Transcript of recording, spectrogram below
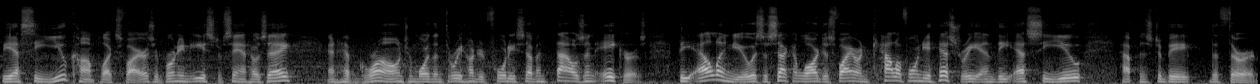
The SCU complex fires are burning east of San Jose and have grown to more than 347,000 acres. The LNU is the second largest fire in California history, and the SCU happens to be the third.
